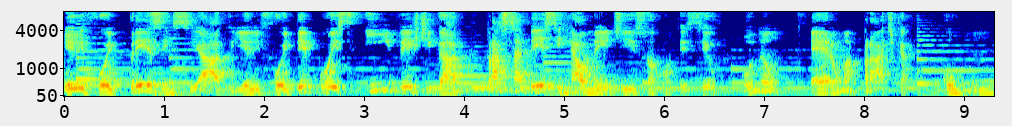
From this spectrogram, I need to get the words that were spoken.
ele foi presenciado e ele foi depois investigado para saber se realmente isso aconteceu ou não. Era uma prática comum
